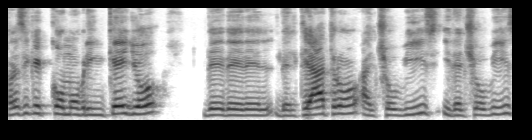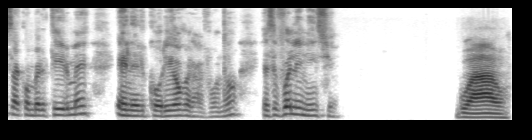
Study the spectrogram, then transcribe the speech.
ahora sí que como brinqué yo de, del, teatro al showbiz y del showbiz a convertirme en el coreógrafo, ¿no? Ese fue el inicio. Wow,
